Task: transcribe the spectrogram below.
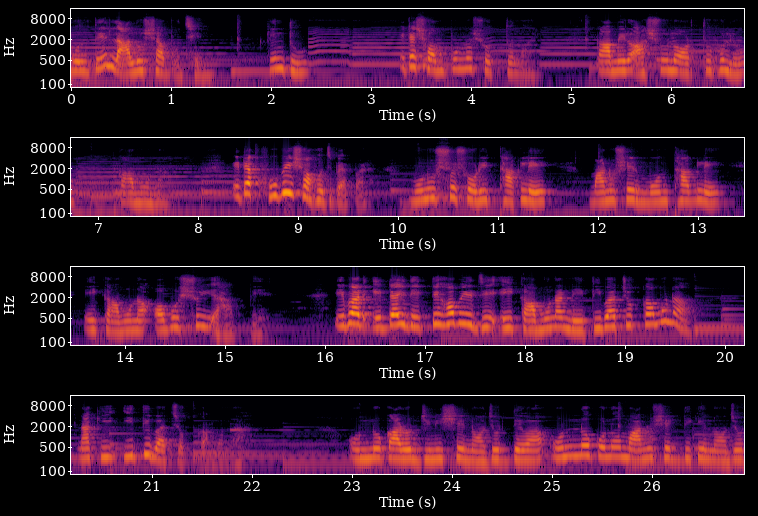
বলতে লালসা বোঝেন। কিন্তু এটা সম্পূর্ণ সত্য নয়। কামের আসল অর্থ হলো কামনা। এটা খুবই সহজ ব্যাপার। মনুষ্য শরীর থাকলে, মানুষের মন থাকলে এই কামনা অবশ্যই হাঁকবে। এবার এটাই দেখতে হবে যে এই কামনা নেতিবাচক কামনা নাকি ইতিবাচক কামনা? অন্য কারোর জিনিসে নজর দেওয়া, অন্য কোনো মানুষের দিকে নজর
